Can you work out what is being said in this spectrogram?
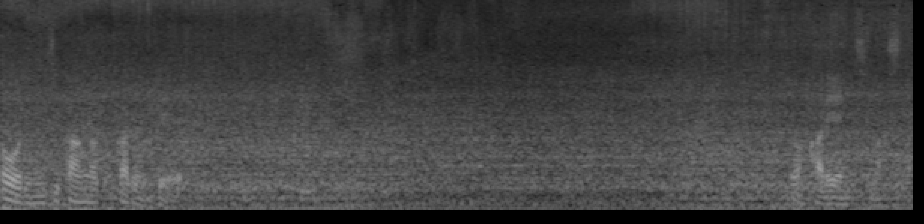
調理に時間がかかるんで。今日はカレーにしました。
